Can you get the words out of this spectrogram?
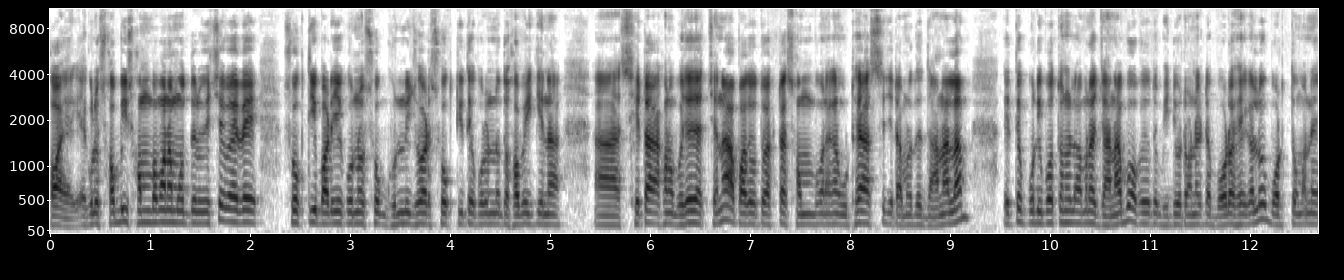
হয়, এগুলো সবই সম্ভাবনার মধ্যে রয়েছে। এবারে শক্তি বাড়িয়ে কোনো ঘূর্ণিঝড় শক্তিতে পরিণত হবে কি না সেটা এখনও বোঝা যাচ্ছে না। আপাতত একটা সম্ভাবনা এখন উঠে আসছে, যেটা আমাদের জানালাম। এতে পরিবর্তন হলে আমরা জানাব। আপাতত ভিডিওটা অনেকটা বড় হয়ে গেল। বর্তমানে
